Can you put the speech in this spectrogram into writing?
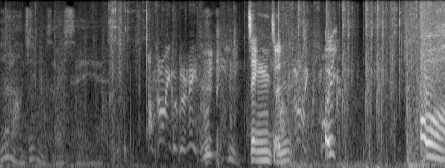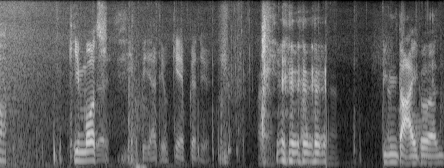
诶，蓝色唔使死嘅。精准。哎，哦。哦 k i m o 前邊有條 gap，跟住。係啊變大個人!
